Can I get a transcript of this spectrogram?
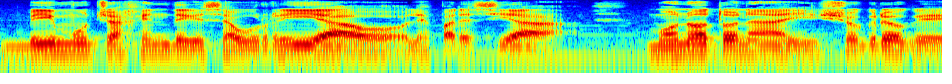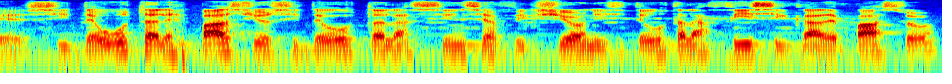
Vi mucha gente que se aburría o les parecía monótona y yo creo que si te gusta el espacio, si te gusta la ciencia ficción y si te gusta la física de paso,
